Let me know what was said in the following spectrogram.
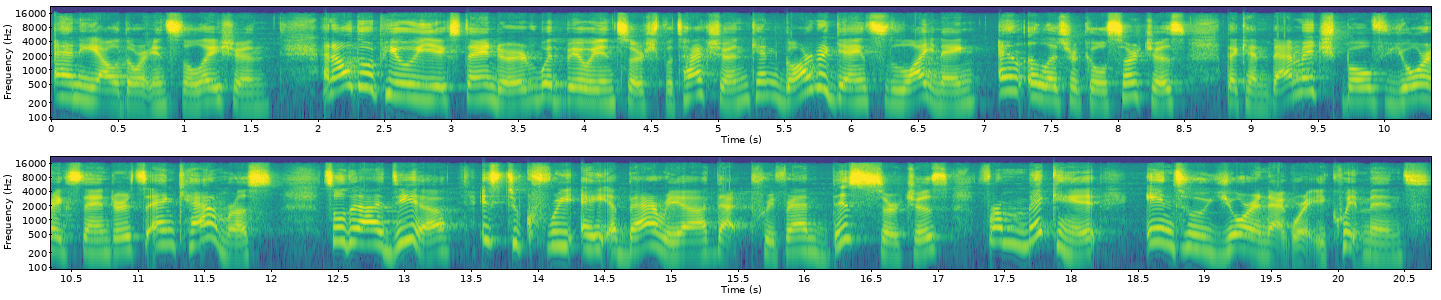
any outdoor installation. An outdoor PoE extender with built-in surge protection can guard against lightning and electrical surges that can damage both your extenders and cameras. So the idea is to create a barrier that prevents these surges from making it into your network equipment.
